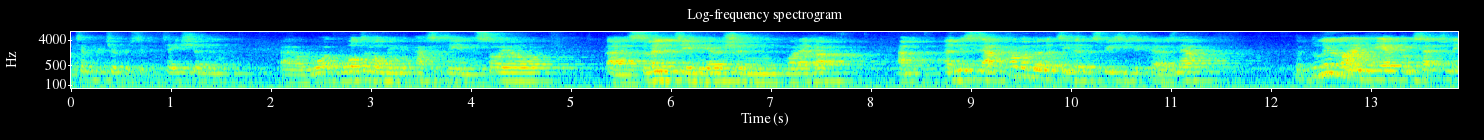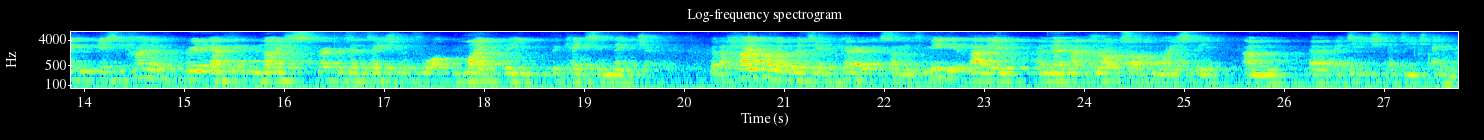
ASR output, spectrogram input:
be temperature, precipitation, uh, water holding capacity in the soil, uh, salinity in the ocean, whatever. Um, and this is our probability that the species occurs. Now, the blue line here, conceptually, is kind of really, I think, nice representation of what might be the case in nature. Got a high probability of occurring at some intermediate value, and then that drops off nicely um, uh, at, each, at each end.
